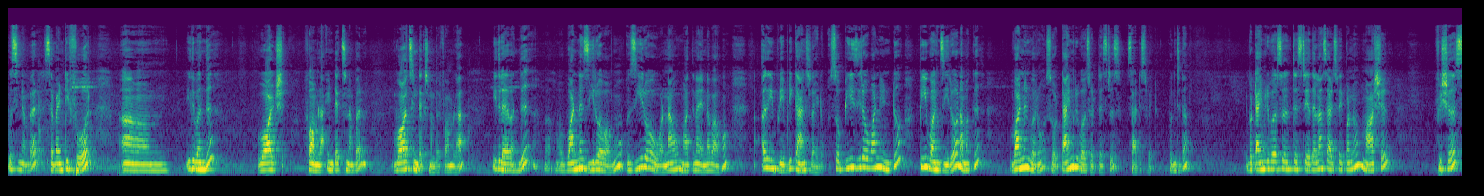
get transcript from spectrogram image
கொஸ்டின் நம்பர் செவன்டி ஃபோர் இது வந்து Walsh formula index number Walsh index number formula இதில் வந்து ஒன்று ஜீரோவாகவும் ஜீரோ ஒன்னாகவும் மாற்றினா என்னவாகும்? அது இப்படி இப்படி கேன்சல் ஆகிடும் so P zero one into P one zero நமக்கு ஒன்னுன்னு வரும். So time reversal test is satisfied புரிஞ்சுதா? இப்போ டைம் ரிவர்சல் டெஸ்ட் எதெல்லாம் சாட்டிஸ்ஃபை பண்ணும்? Marshall Fisher's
